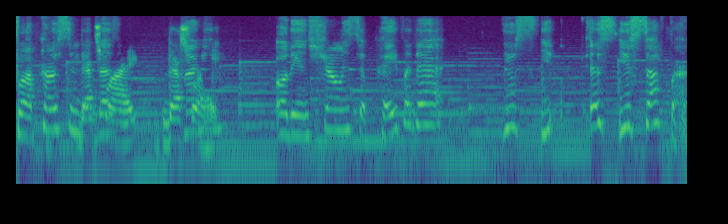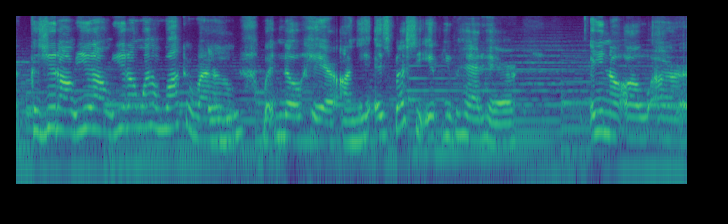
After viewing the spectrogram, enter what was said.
For a person that That's right. That's money right. Or the insurance to pay for that, you you it's, you suffer because you don't you don't you don't want to walk around Mm-hmm. with no hair on you, especially if you've had hair. You know, or, or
